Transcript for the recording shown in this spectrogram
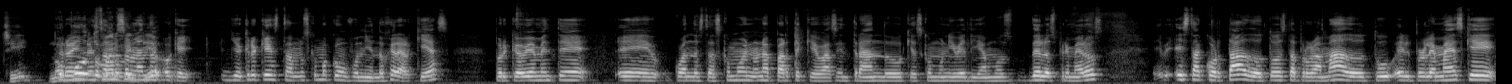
¿Sí? No Pero ahí puedo no estamos tomarme el hablando, tiempo. ok, yo creo que estamos como confundiendo jerarquías, porque obviamente eh, cuando estás como en una parte que vas entrando, que es como un nivel, digamos, de los primeros, eh, está cortado, todo está programado, tú, el problema es que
